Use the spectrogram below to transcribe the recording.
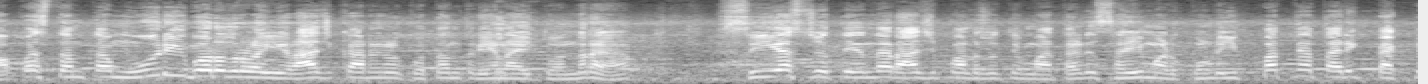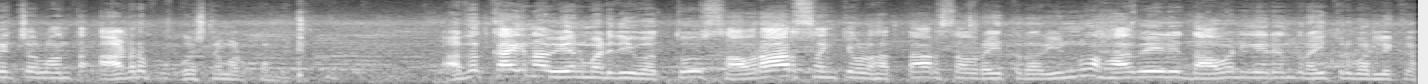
ವಾಪಸ್ ತಮ್ಮ ತಮ್ಮ ಊರಿಗೆ ಬರೋದ್ರೊಳಗೆ ಈ ರಾಜಕಾರಣಿಗಳ ಕುತಂತ್ರ ಏನಾಯಿತು ಅಂದ್ರೆ ಸಿ ಎಸ್ ಜೊತೆಯಿಂದ ರಾಜ್ಯಪಾಲರ ಜೊತೆ ಮಾತಾಡಿ ಸಹಿ ಮಾಡಿಕೊಂಡು ಇಪ್ಪತ್ತನೇ ತಾರೀಕು ಫ್ಯಾಕ್ಟ್ರಿ ಚಲೋ ಅಂತ ಆರ್ಡರ್ ಘೋಷಣೆ ಮಾಡ್ಕೊಂಡ್ಬಿಟ್ಟು ಅದಕ್ಕಾಗಿ ನಾವು ಏನು ಮಾಡಿದ್ವಿ ಇವತ್ತು? ಸಾವಿರಾರು ಸಂಖ್ಯೆ ಒಳಗೆ ಹತ್ತಾರು ಸಾವಿರ ರೈತರು ಇನ್ನೂ ಹಾವೇರಿ, ದಾವಣಗೆರೆ ಅಂದ್ರೆ ರೈತರು ಬರ್ಲಿಕ್ಕೆ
